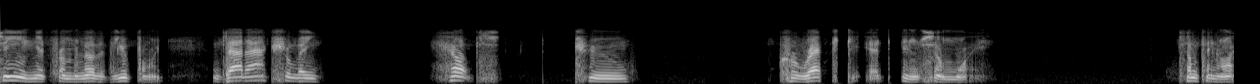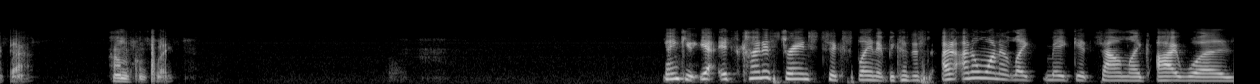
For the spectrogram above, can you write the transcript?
seeing it from another viewpoint, that actually helps to correct it in some way. Something like that. I'm complete. Thank you. Yeah, it's kind of strange to explain it because it's. I, I don't want to like make it sound like I was,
